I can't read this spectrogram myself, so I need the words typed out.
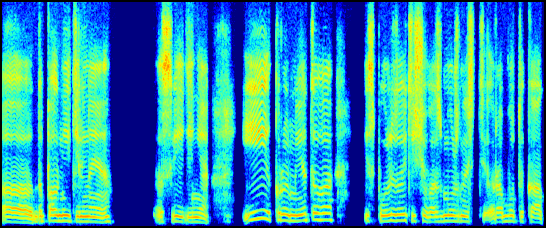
э, дополнительные сведения. И кроме этого использовать еще возможность работы как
